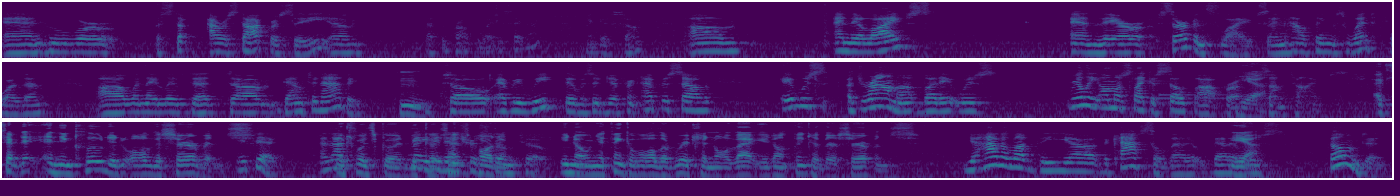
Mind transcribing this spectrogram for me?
and who were asto- aristocracy. Um, is that the proper way to say that? I guess so. Um, and their lives and their servants' lives and how things went for them uh, when they lived at um, Downton Abbey. Hmm. So every week there was a different episode. It was a drama, but it was really almost like a soap opera Yeah. sometimes. Except it, it included all the servants. It did. And which that was good because that's part of too. you know when you think of all the rich and all that you don't think of their servants You had to love the uh, the castle that it that it Yeah. was filmed in,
